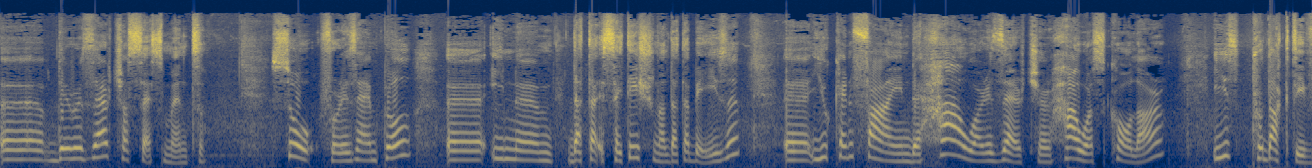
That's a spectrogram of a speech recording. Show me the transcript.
uh, the research assessment. So, for example, uh, in um, data, citational database, uh, you can find how a researcher, how a scholar is productive,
